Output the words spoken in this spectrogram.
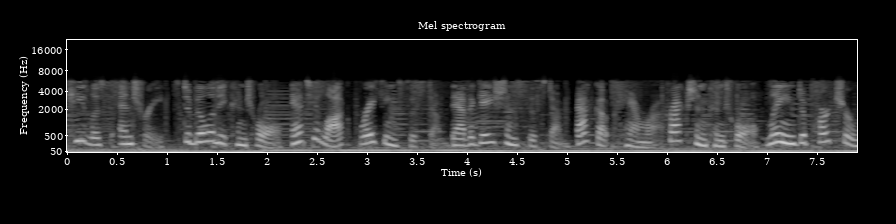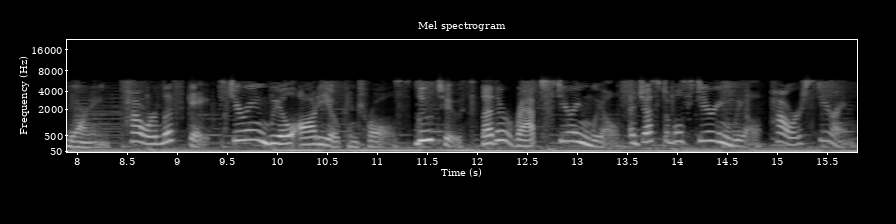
keyless entry, stability control, anti-lock braking system, navigation system, backup camera, traction control, lane departure warning, power liftgate, steering wheel audio controls, Bluetooth, leather wrapped steering wheel, adjustable steering wheel, power steering,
